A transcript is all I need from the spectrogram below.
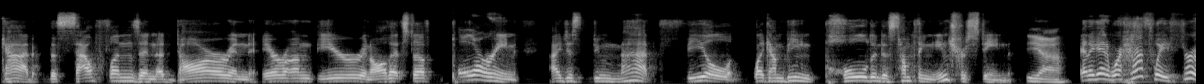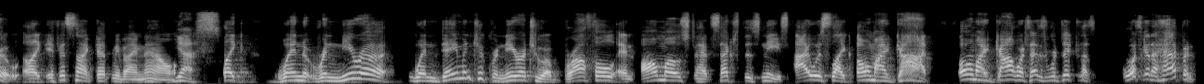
god, the Southlands and Adar and Arondir and all that stuff boring. I just do not feel like I'm being pulled into something interesting. Yeah. And again, we're halfway through. Like if it's not getting me by now, Yes. like when Rhaenyra, when Daemon took Rhaenyra to a brothel and almost had sex with his niece, I was like, oh my God, oh my God, what's that's ridiculous. What's going to happen?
